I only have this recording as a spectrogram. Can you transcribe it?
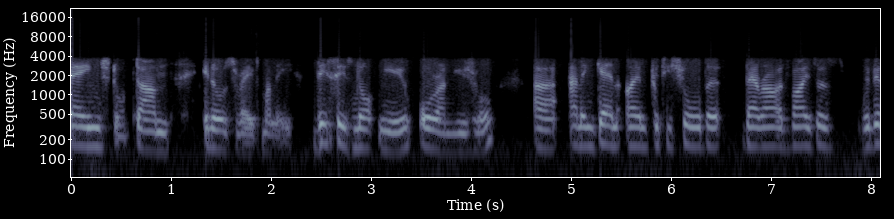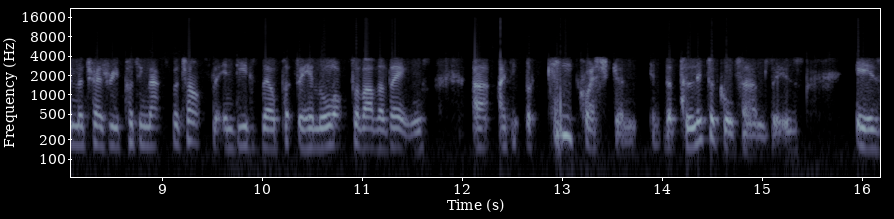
changed or done in order to raise money. This is not new or unusual. Uh, and again, I'm pretty sure that there are advisors within the Treasury putting that to the Chancellor. Indeed, they'll put to him lots of other things. Uh, I think the key question, in the political terms, is is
